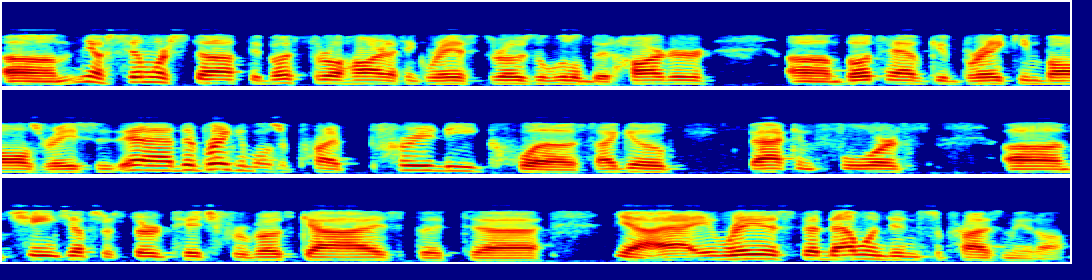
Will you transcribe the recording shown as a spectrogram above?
Um, you know, similar stuff. They both throw hard. I think Reyes throws a little bit harder. Um, both have good breaking balls. Races, yeah, their breaking balls are probably pretty close. I go back and forth. Um, change-ups are third pitch for both guys, but uh, yeah, I, Reyes that that one didn't surprise me at all.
